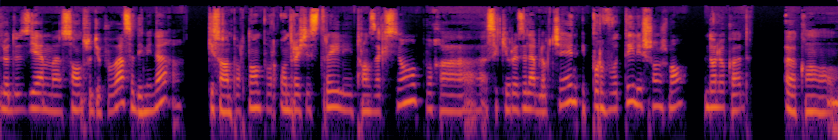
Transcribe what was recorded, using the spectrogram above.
le deuxième centre du pouvoir, c'est des mineurs qui sont importants pour enregistrer les transactions, pour euh, sécuriser la blockchain et pour voter les changements dans le code. Euh, quand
